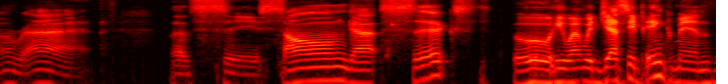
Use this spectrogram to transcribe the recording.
All right. Let's see. Song got sixth. Ooh, he went with Jesse Pinkman.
